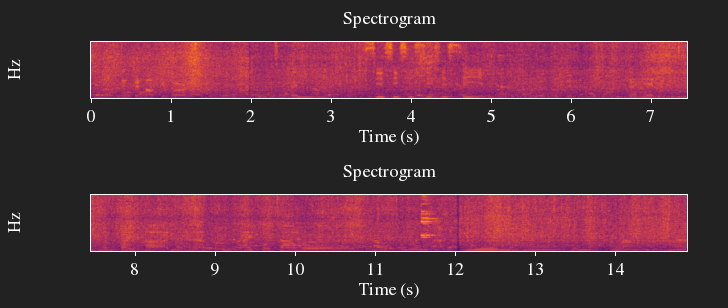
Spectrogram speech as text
เมืองหนึ่งเป็นมัลติเวิร์สจะเป็น C C C C C C อย่างเงี้ยก็เห็นรถไฟผ่านนะฮะไอโฟทาวเวอร์นู่นนะฮะเห็นไหมข้างหลังนา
